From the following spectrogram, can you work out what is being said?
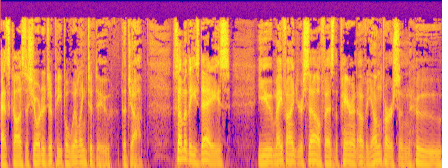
has caused a shortage of people willing to do the job. Some of these days, you may find yourself as the parent of a young person who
